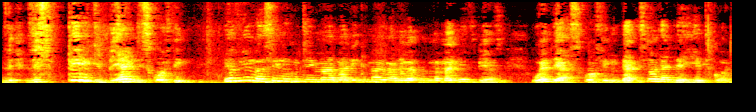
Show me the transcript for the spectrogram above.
the, the spirit behind the scoffing? Have you ever seen ma- ma- ma- ma- lesbians, when they are scoffing, that it's not that they hate God.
